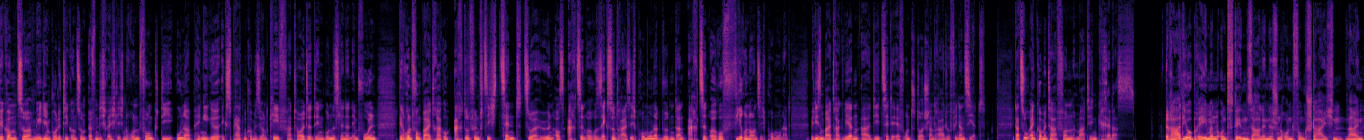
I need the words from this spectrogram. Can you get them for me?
Wir kommen zur Medienpolitik und zum öffentlich-rechtlichen Rundfunk. Die unabhängige Expertenkommission KEF hat heute den Bundesländern empfohlen, den Rundfunkbeitrag um 58 Cent zu erhöhen. Aus 18,36 Euro pro Monat würden dann 18,94 Euro pro Monat. Mit diesem Beitrag werden ARD, ZDF und Deutschlandradio finanziert. Dazu ein Kommentar von Martin Krebbers. Radio Bremen und den saarländischen Rundfunk streichen. Nein,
